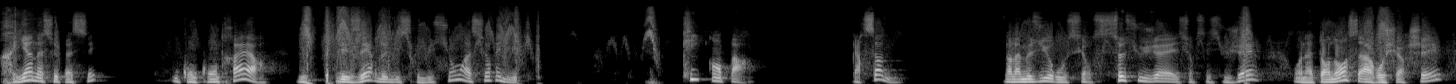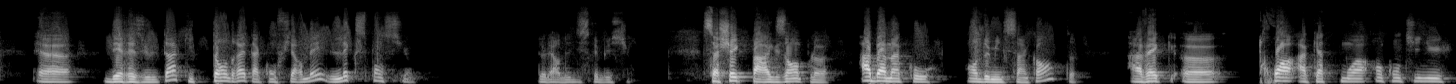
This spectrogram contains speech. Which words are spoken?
rien à se passer, ou qu'au contraire, les aires de distribution à se réduire. Qui en parle? Personne. Dans la mesure où sur ce sujet et sur ces sujets, on a tendance à rechercher euh, des résultats qui tendraient à confirmer l'expansion de l'aire de distribution. Sachez que, par exemple, à Bamako, en 2050, avec euh, 3 à 4 mois en continu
